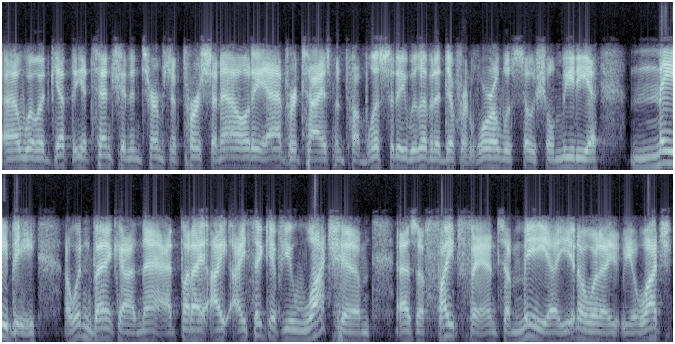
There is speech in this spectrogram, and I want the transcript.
Uh, will it get the attention in terms of personality, advertisement, publicity? We live in a different world with social media. Maybe. I wouldn't bank on that. But I, I, I think if you watch him as a fight fan, to me, uh, you know, when I, you watch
